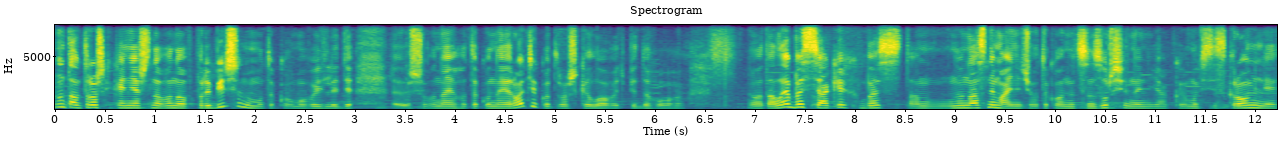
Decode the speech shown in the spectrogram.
Ну там трошки, звісно, воно в перебільшеному такому вигляді, е, що вона його таку на еротику трошки ловить педагога. От, але без всяких, без там, ну, у нас немає нічого такого, не цензурщини ніякої. Ми всі скромні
